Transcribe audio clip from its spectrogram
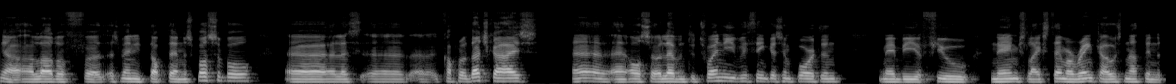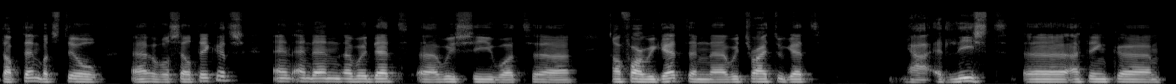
yeah, a lot of uh, as many top 10 as possible. Uh, let's uh, a couple of Dutch guys, and also 11 to 20 we think is important. Maybe a few names like Wawrinka, who's not in the top 10, but still will sell tickets. And and then with that, we see what how far we get, and we try to get yeah at least I think. Um,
